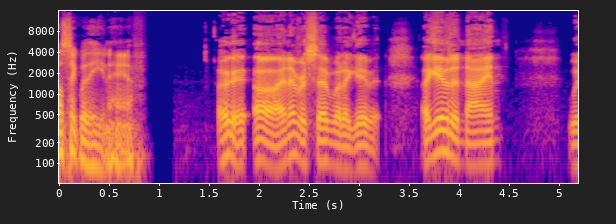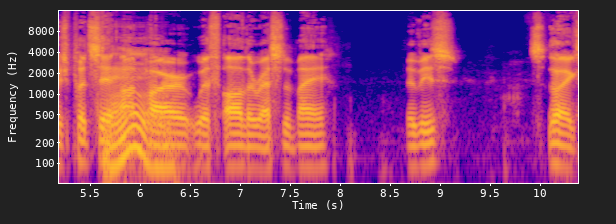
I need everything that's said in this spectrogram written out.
I'll stick with eight and a half. Okay. Oh, I never said what I gave it. I gave it a nine, which puts it on par with all the rest of my movies. It's like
